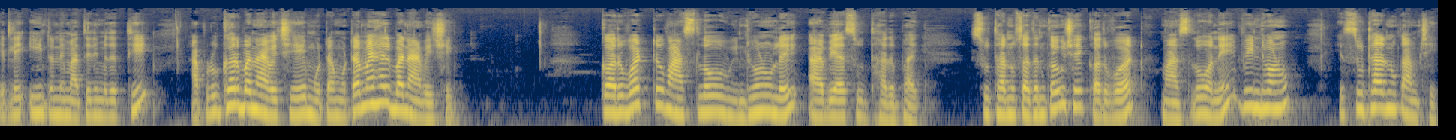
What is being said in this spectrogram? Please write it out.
એટલે ઈંટ અને માટીની મદદથી આપણું ઘર બનાવે છે, મોટા મોટા મહેલ બનાવે છે. કરવટ, માસલો, વીંઢોણું લઈ આવ્યા સુથારભાઈ. સુથારનું સાધન કયું છે? કરવટ, માસલો અને વીંઢોણું. એ સુથારનું કામ છે.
